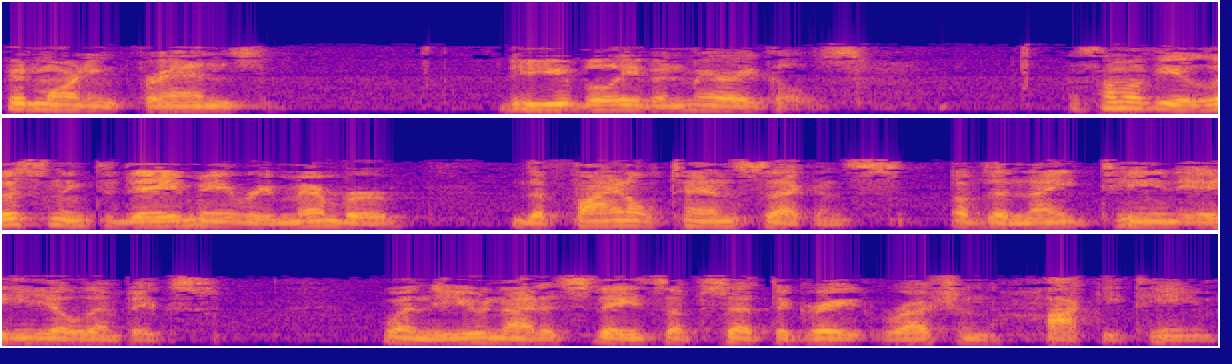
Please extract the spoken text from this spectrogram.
Good morning, friends. Do you believe in miracles? Some of you listening today may remember the final 10 seconds of the 1980 Olympics when the United States upset the great Russian hockey team.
